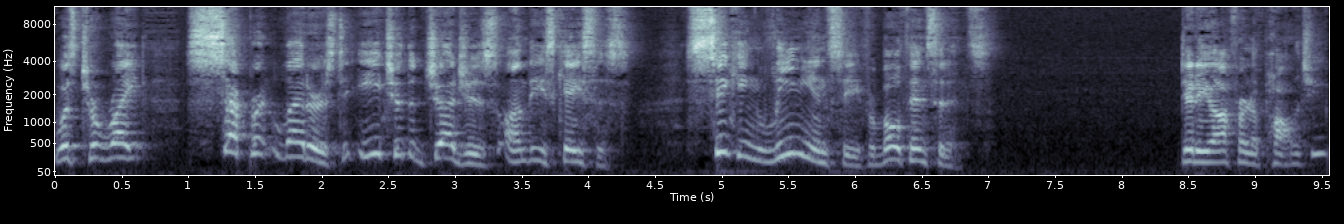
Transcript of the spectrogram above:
was to write separate letters to each of the judges on these cases, seeking leniency for both incidents. Did he offer an apology?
